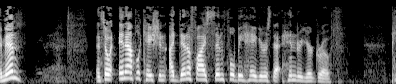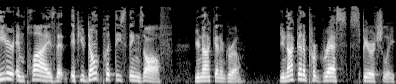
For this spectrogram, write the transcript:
Amen? And so in application, identify sinful behaviors that hinder your growth. Peter implies that if you don't put these things off, you're not going to grow. You're not going to progress spiritually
